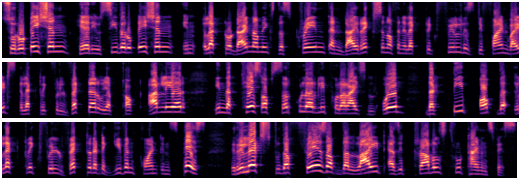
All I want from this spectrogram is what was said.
So, rotation here you see the rotation in electrodynamics the strength and direction of an electric field is defined by its electric field vector we have talked earlier. In the case of circularly polarized wave the tip of the electric field vector at a given point in space relates to the phase of the light as it travels through time and space.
